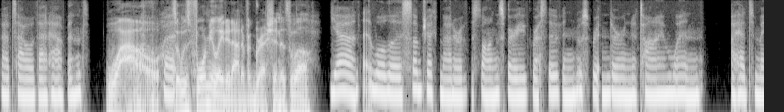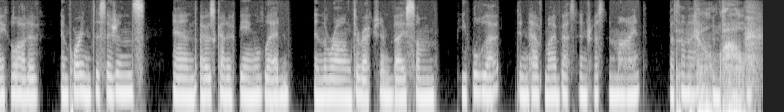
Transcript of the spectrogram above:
That's how that happened. wow. But- so it was formulated out of aggression as well. Yeah, well, the subject matter of the song is very aggressive and was written during a time when I had to make a lot of important decisions and I was kind of being led in the wrong direction by some people that didn't have my best interest in mind. That's how that happened. Wow.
